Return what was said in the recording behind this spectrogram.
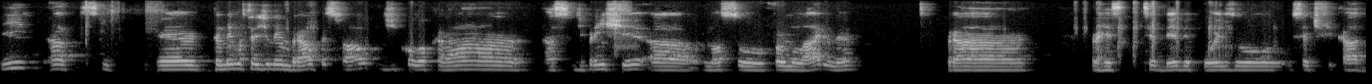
E, ah, é, também gostaria de lembrar o pessoal de colocar, de preencher o nosso formulário, né, para receber depois o, o, certificado.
